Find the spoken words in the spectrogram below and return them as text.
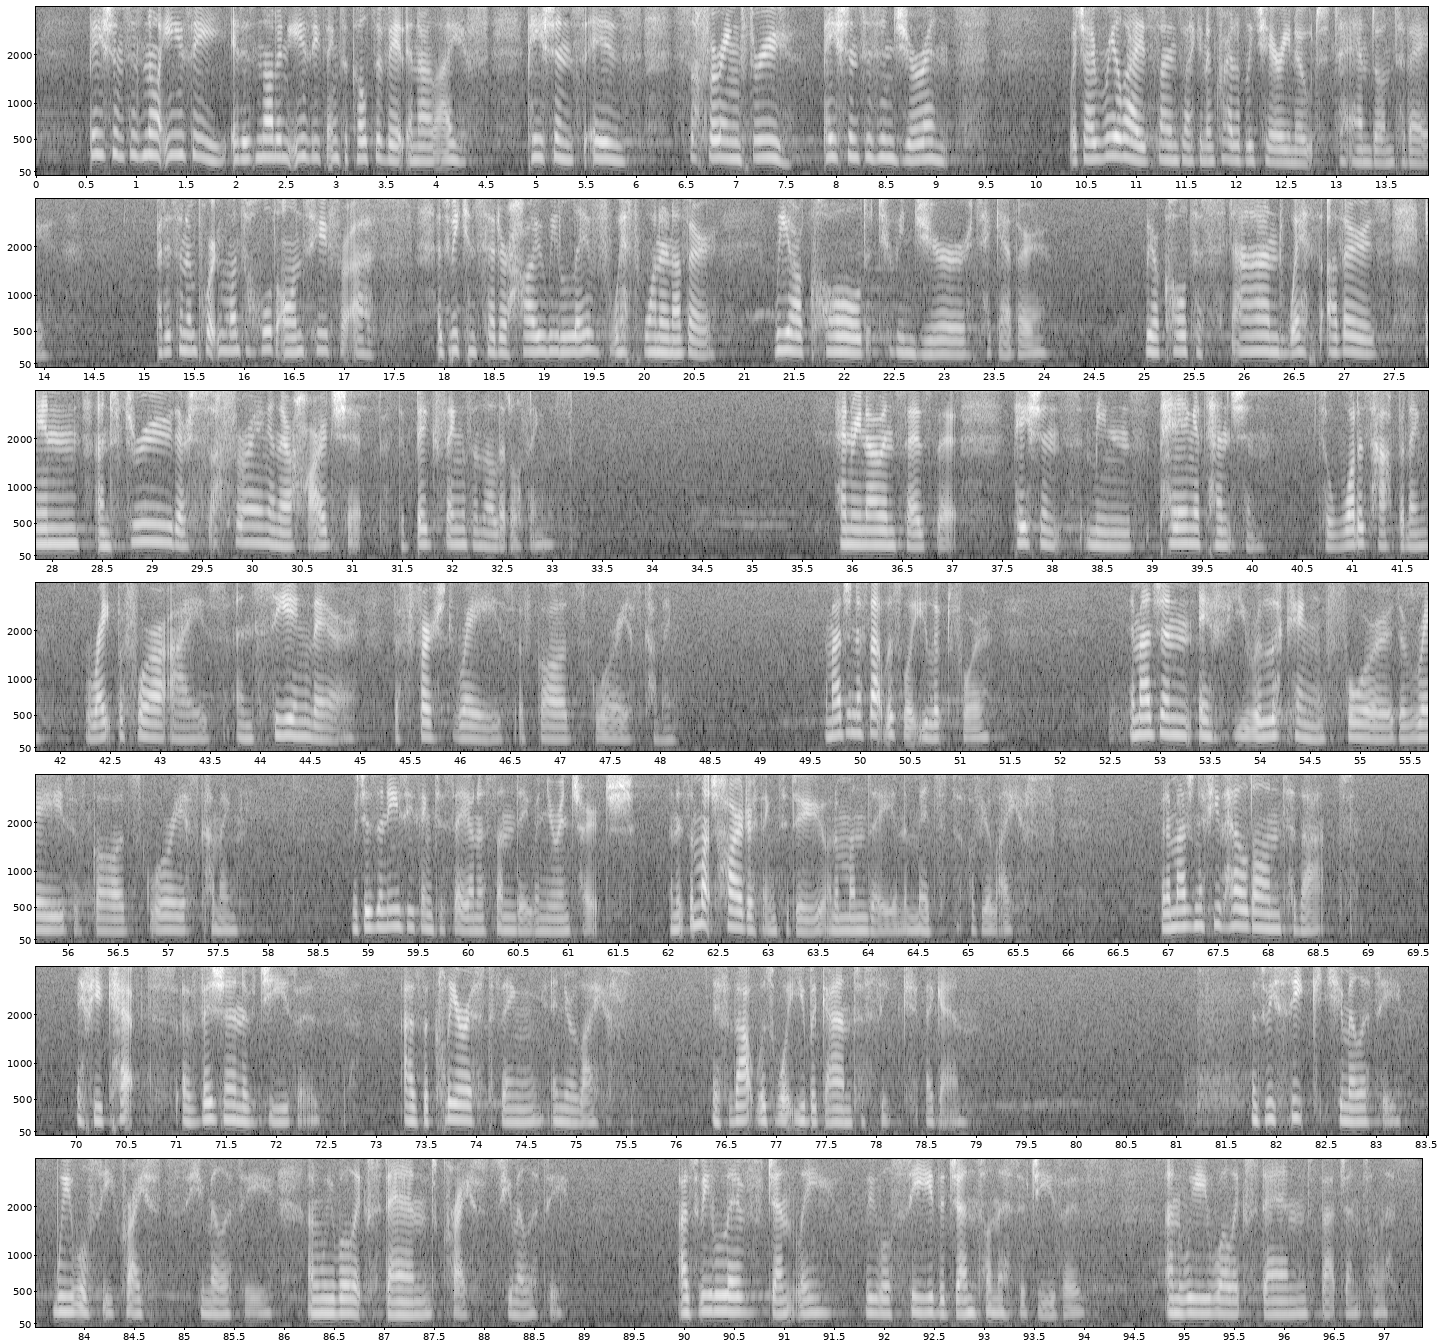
Patience is not easy. It is not an easy thing to cultivate in our life. Patience is suffering through, patience is endurance, which I realize sounds like an incredibly cheery note to end on today. But it's an important one to hold on to for us as we consider how we live with one another. We are called to endure together. We are called to stand with others in and through their suffering and their hardship, the big things and the little things. Henry Nouwen says that patience means paying attention to what is happening right before our eyes and seeing there the first rays of God's glorious coming. Imagine if that was what you looked for Imagine if you were looking for the rays of God's glorious coming, which is an easy thing to say on a Sunday when you're in church, and it's a much harder thing to do on a Monday in the midst of your life. But imagine if you held on to that, if you kept a vision of Jesus as the clearest thing in your life, if that was what you began to seek again. As we seek humility, we will see Christ's humility and we will extend Christ's humility. As we live gently, we will see the gentleness of Jesus and we will extend that gentleness.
